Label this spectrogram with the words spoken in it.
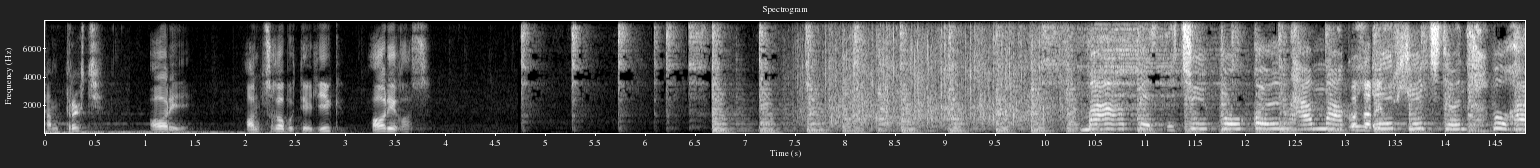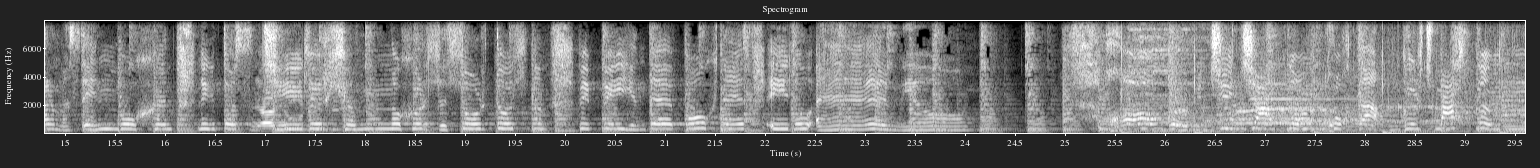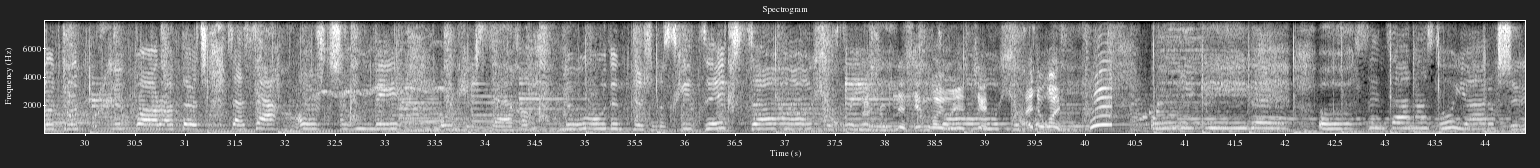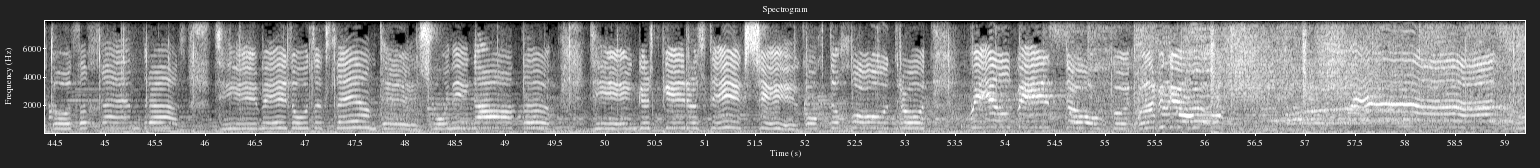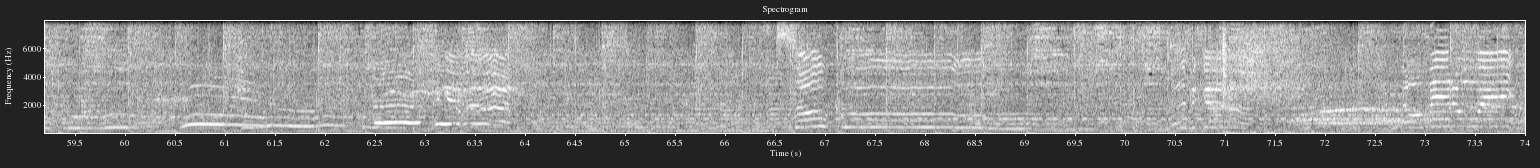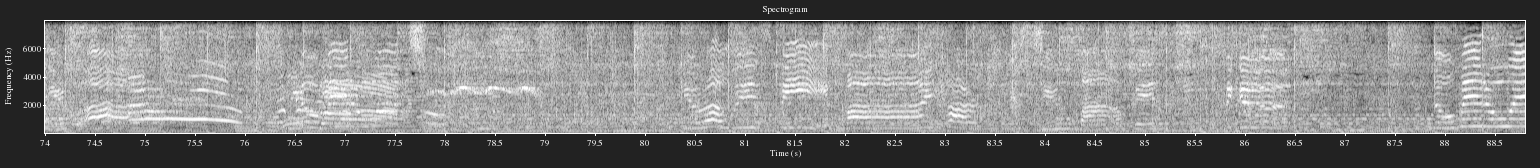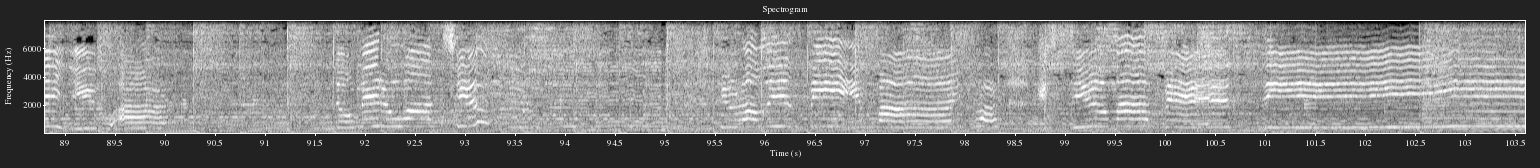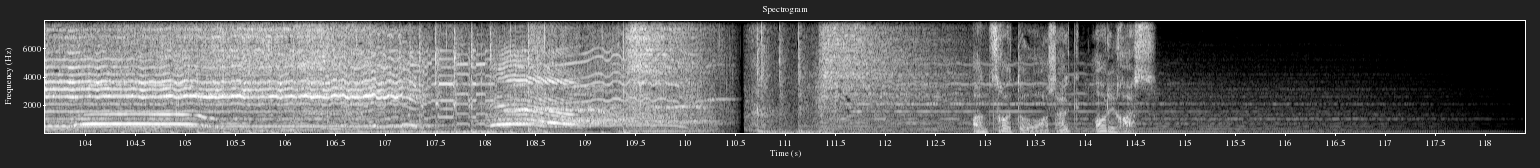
хамтрагч Ори. Онцгой бүтээлийг Оригоос чи бүгэн хамаагүй эрхэж төн. Бухармас энэ бүхэн нэг тусан чигээр хэм нөхөрлөл үрдүүлнэ би биендээ бүхнээс илүү аим юм. Хогор ми чи чатан хухта өнгөрч мастан өдрөд бүрхэд сан сайхан урчин би үнээр сайхан. Нүдэнд нэлмэс хизээж цаахгүй Шүхтээс энэ гоё уйлжээ. Аюу гоё. Өөрийгөө уусан цанаас туярах шиг дуулах амьдрал. Тиймээ үзэгслэн тэш үний надад тэнгэрт гэрэлтийг шиг огтох өдрүүд онцгой дуу хоолойг Оригоос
